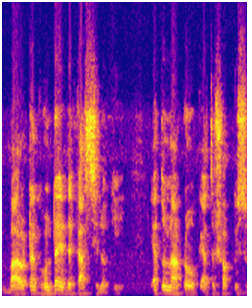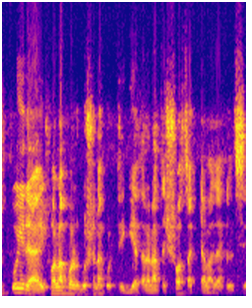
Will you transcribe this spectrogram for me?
বারোটা ঘণ্টা এদের কাজ ছিল কি? এত নাটক, এত সবকিছু কইরা এই ফলাফল ঘোষণা করতে গিয়ে তারা রাতে সোয়া চারটা বাজা ফেলছে।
